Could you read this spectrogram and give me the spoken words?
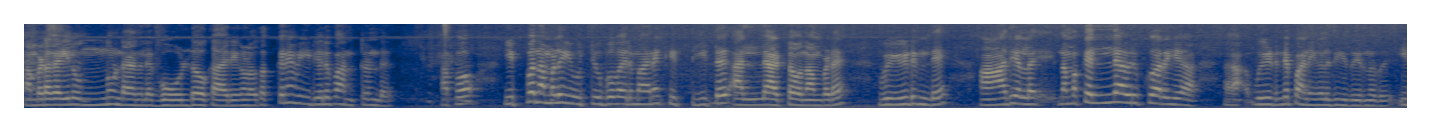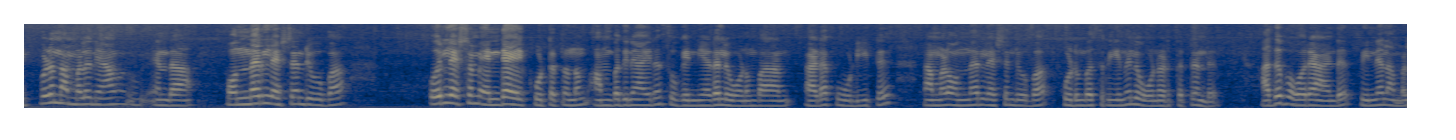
നമ്മുടെ കയ്യിൽ ഒന്നും ഉണ്ടായിരുന്നില്ല. ഗോൾഡോ കാര്യങ്ങളോ? അതൊക്കെ ഞാൻ വീഡിയോയിൽ പറഞ്ഞിട്ടുണ്ട്. അപ്പോൾ ഇപ്പോൾ നമ്മൾ യൂട്യൂബ് വരുമാനം കിട്ടിയിട്ട് അല്ല കേട്ടോ നമ്മുടെ വീടിന്റെ ആദ്യമുള്ള നമുക്കെല്ലാവർക്കും അറിയാം വീടിന്റെ പണികൾ ചെയ്തിരുന്നത്. ഇപ്പോഴും നമ്മൾ ഞാൻ എന്താ ഒന്നര ലക്ഷം രൂപ ഒരു ലക്ഷം എന്റെ അയൽക്കൂട്ടത്തു നിന്നും അമ്പതിനായിരം സുകന്യയുടെ ലോണും പാടെ കൂടിയിട്ട് നമ്മൾ ഒന്നര ലക്ഷം രൂപ കുടുംബശ്രീയിൽ നിന്ന് ലോൺ എടുത്തിട്ടുണ്ട്. അത് പോരാണ്ട് പിന്നെ നമ്മൾ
